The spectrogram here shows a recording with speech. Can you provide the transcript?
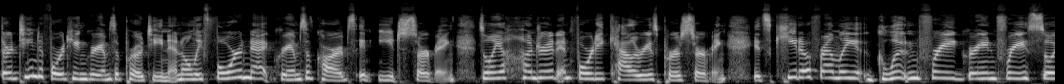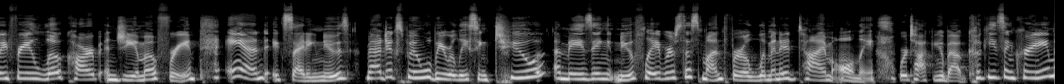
13 to 14 grams of protein, and only four net grams of carbs in each serving. It's only 140 calories per serving. It's keto friendly, gluten free, grain free, soy free, low carb, and GMO free. And exciting news Magic Spoon will be releasing two amazing new flavors this month for a limited time only. We're talking about cookies and cream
